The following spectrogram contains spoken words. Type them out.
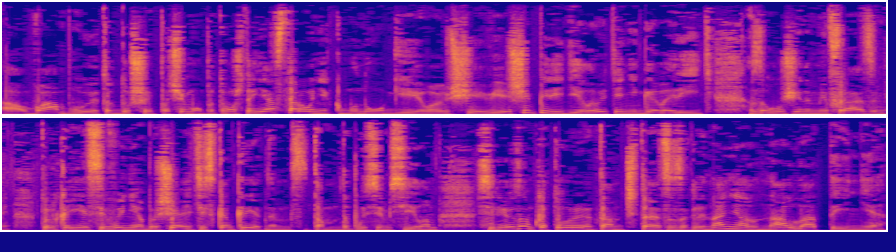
а, вам будет от души. Почему? Потому что я сторонник многие вообще вещи переделывать и не говорить заученными фразами. Только если вы не обращаетесь к конкретным, там, допустим, силам, серьезным, которые там читаются заклинания на латыни.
